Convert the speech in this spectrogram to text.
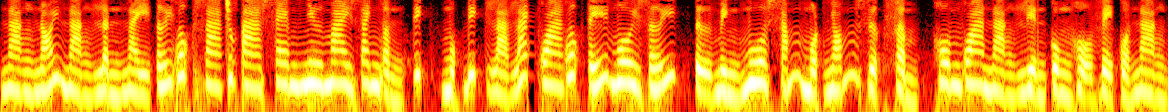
Nàng nói nàng lần này tới quốc gia chúng ta xem như mai danh ẩn tích, mục đích là lách qua quốc tế môi giới, tự mình mua sắm một nhóm dược phẩm. Hôm qua nàng liền cùng hộ vệ của nàng,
